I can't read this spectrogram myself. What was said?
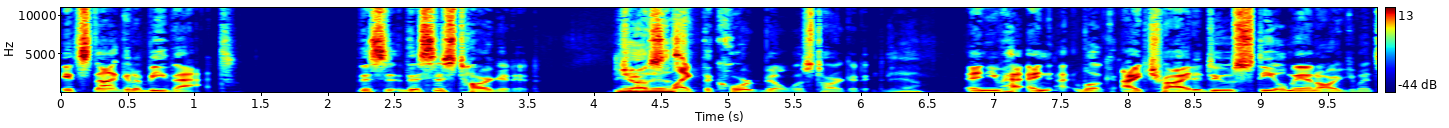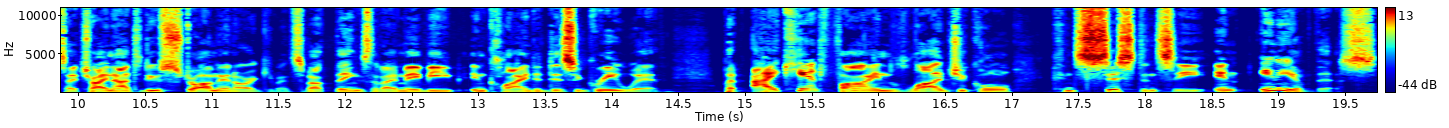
It's not going to be that. This this is targeted, Yeah, just is. like the court bill was targeted. Yeah. And you ha- and uh, look, I try to do steel man arguments. I try not to do straw man arguments about things that I may be inclined to disagree with. But I can't find logical consistency in any of this.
